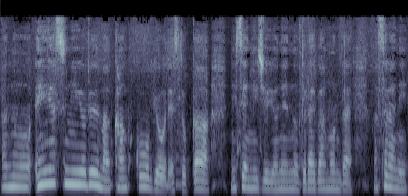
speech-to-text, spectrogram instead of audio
あの、円安による、まあ、観光業ですとか、2024年のドライバー問題、まあ、さらに、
